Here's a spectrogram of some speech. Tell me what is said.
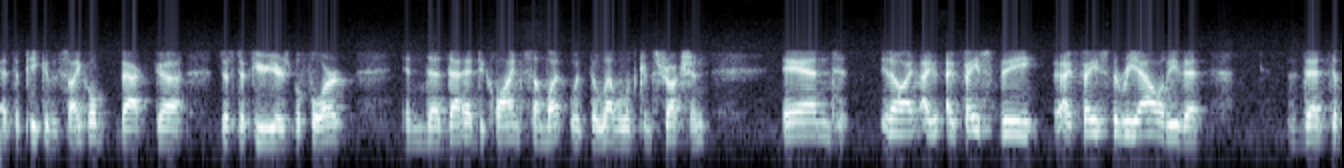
at the peak of the cycle back uh, just a few years before. And uh, that had declined somewhat with the level of construction. And, you know, I, I, I faced the I faced the reality that that the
